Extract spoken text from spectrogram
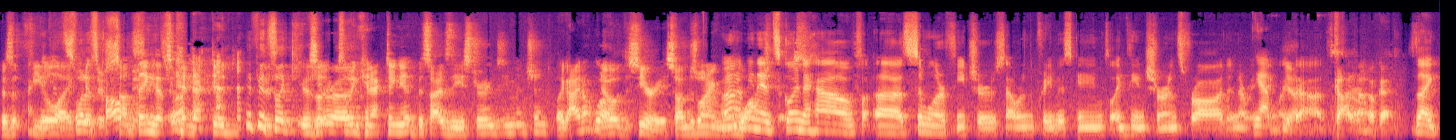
Does it feel like what is there something that's Saints connected? If it's like is there you're, uh, something connecting it besides the Easter eggs you mentioned? Like I don't know the series, so I'm just wondering. Well, I mean, it's this? going to have uh, similar features that were in the previous games, like the insurance fraud and everything Yeah. like Yeah. that. Got So it. Okay. It's like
